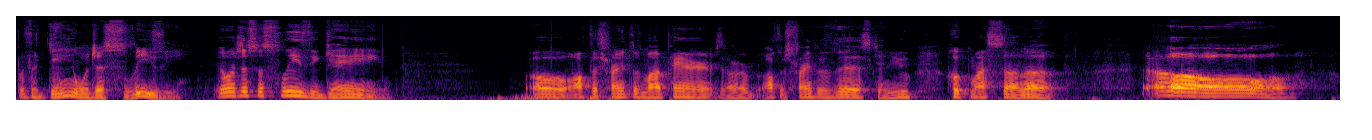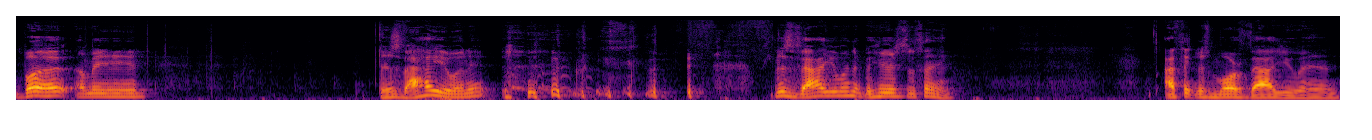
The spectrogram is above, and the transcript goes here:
but the game was just sleazy. It was just a sleazy game oh, off the strength of my parents or off the strength of this, can you hook my son up? Oh, but I mean, there's value in it. there's value in it, but here's the thing I think there's more value in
